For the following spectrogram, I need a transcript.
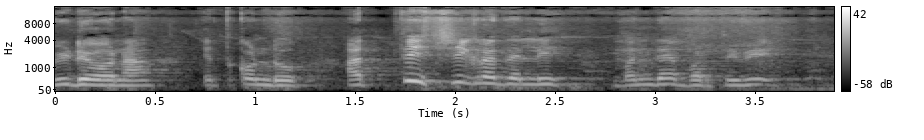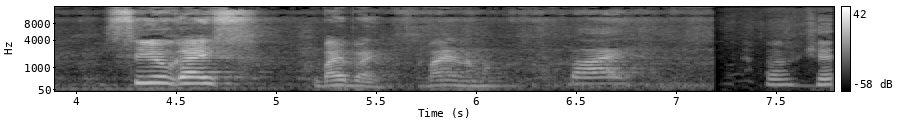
ವಿಡಿಯೋನ ಎತ್ಕೊಂಡು ಅತಿ ಶೀಘ್ರದಲ್ಲಿ ಬಂದೇ ಬರ್ತೀವಿ. See you guys ಬಾಯ್ ಬಾಯ್ ಬಾಯ್ ನಮ್ಮ ಬಾಯ್ ಓಕೆ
